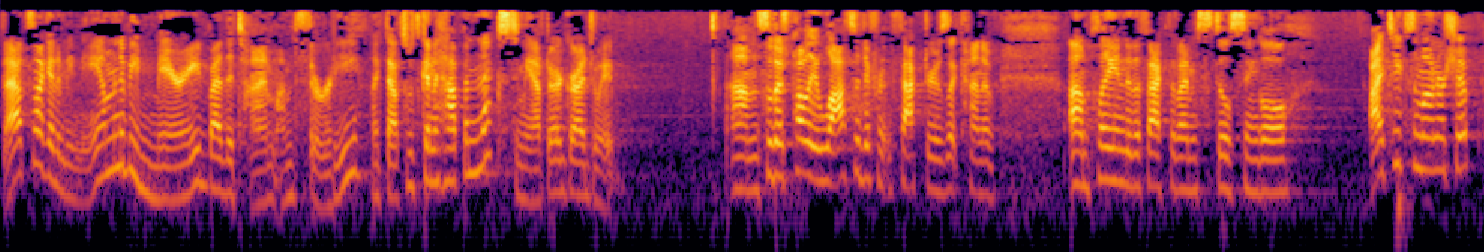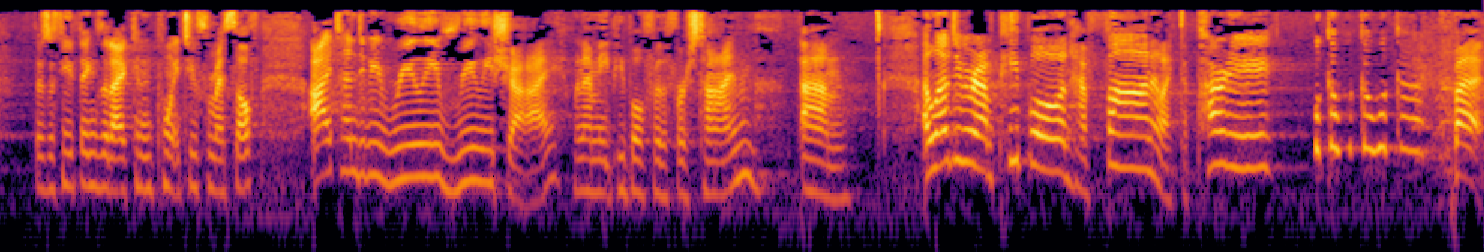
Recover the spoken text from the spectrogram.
that's not going to be me. I'm going to be married by the time I'm 30. Like that's what's going to happen next to me after I graduate. Um, so there's probably lots of different factors that kind of um, play into the fact that I'm still single. I take some ownership. There's a few things that I can point to for myself. I tend to be really, really shy when I meet people for the first time. Um, I love to be around people and have fun. I like to party. Wooka, wooka, wooka. But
